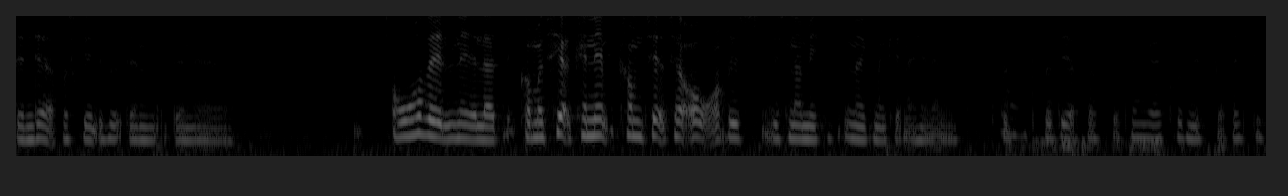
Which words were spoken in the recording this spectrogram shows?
den der forskellighed, den, den er overvældende, eller kommer til at, kan nemt komme til at tage over, hvis, hvis når, man ikke, når ikke man kender hinanden. Så, Mm. så derfor så tænker jeg, at KMS er rigtig,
